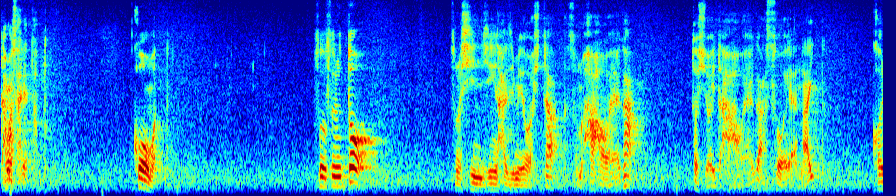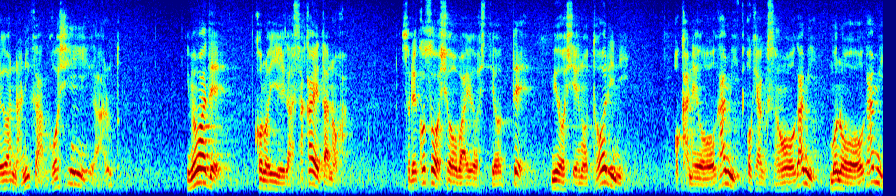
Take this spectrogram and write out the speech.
騙されたと。こう思った。そうするとその新人始めをしたその母親が年老いた母親がそうやないとこれは何かご真意があると今までこの家が栄えたのはそれこそ商売をしておって見教えの通りにお金を拝みお客さんを拝み物を拝み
